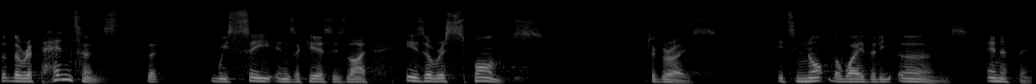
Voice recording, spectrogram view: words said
That the repentance that we see in Zacchaeus' life is a response to grace. It's not the way that he earns anything.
